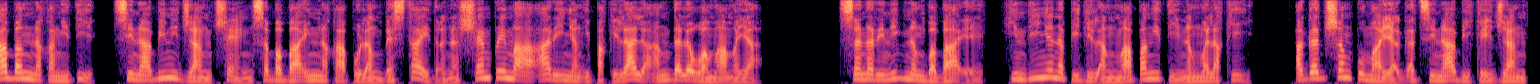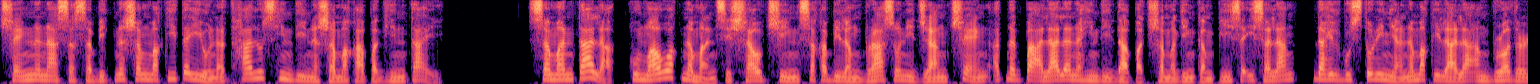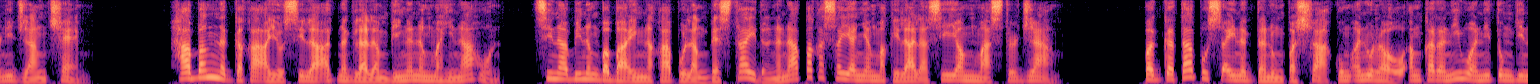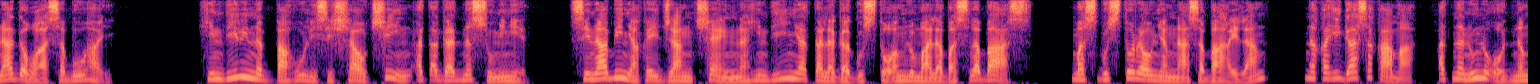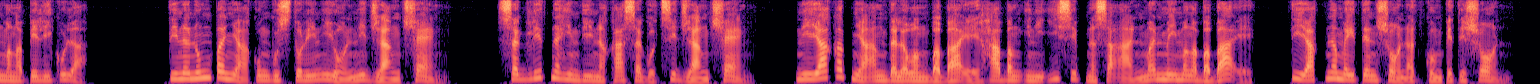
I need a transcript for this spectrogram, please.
Habang nakangiti, sinabi ni Jiang Cheng sa babaeng nakapulang bestida na syempre maaari niyang ipakilala ang dalawa mamaya. Sa narinig ng babae, hindi niya napigil ang mapangiti ng malaki. Agad siyang pumayag at sinabi kay Jiang Cheng na nasa sabik na siyang makita iyon at halos hindi na siya makapaghintay. Samantala, humawak naman si Xiao Qing sa kabilang braso ni Jiang Cheng at nagpaalala na hindi dapat siya maging kampi sa isa lang, dahil gusto rin niya na makilala ang brother ni Jiang Cheng. Habang nagkakaayos sila at naglalambingan ng mahinahon, sinabi ng babaeng nakapulang bestida na napakasaya niyang makilala si Young Master Jiang. Pagkatapos ay nagtanong pa siya kung ano raw ang karaniwan nitong ginagawa sa buhay. Hindi rin nagpahuli si Xiao Qing at agad na sumingit. Sinabi niya kay Jiang Cheng na hindi niya talaga gusto ang lumalabas-labas. Mas gusto raw niyang nasa bahay lang, nakahiga sa kama, at nanunood ng mga pelikula. Tinanong pa niya kung gusto rin iyon ni Jiang Cheng. Saglit na hindi nakasagot si Jiang Cheng. Niyakap niya ang dalawang babae habang iniisip na saan man may mga babae, tiyak na may tensyon at kompetisyon.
